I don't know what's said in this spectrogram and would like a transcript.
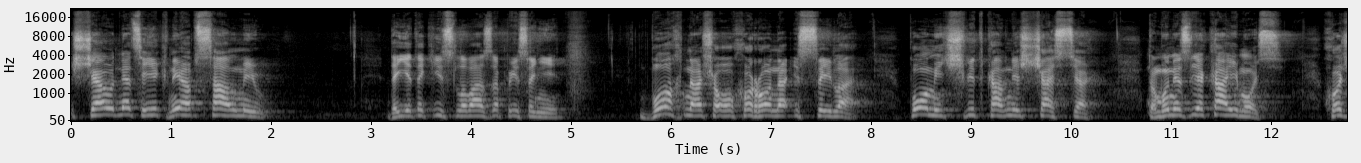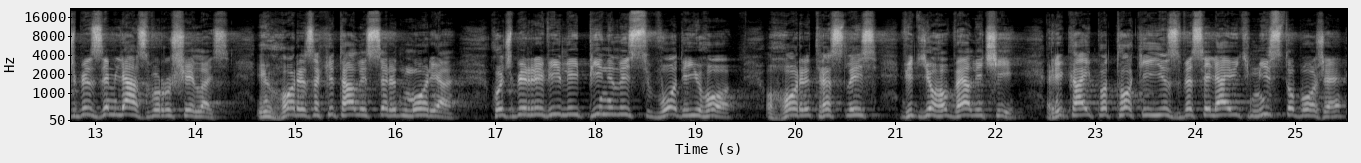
ще одне це є книга Псалмів, де є такі слова записані. Бог наша охорона і сила, поміч швидка в нещастях. Тому не злякаємось, хоч би земля зворушилась, і гори захитались серед моря, хоч би ревіли й пінились води його, гори тряслись від його величі, ріка й потоки її звеселяють місто Боже,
